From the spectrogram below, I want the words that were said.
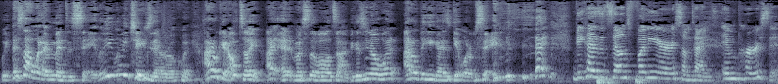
wait, that's not what I meant to say. Let me let me change that real quick. I don't care. I'll tell you. I edit my stuff all the time because you know what? I don't think you guys get what I'm saying. because it sounds funnier sometimes in person.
